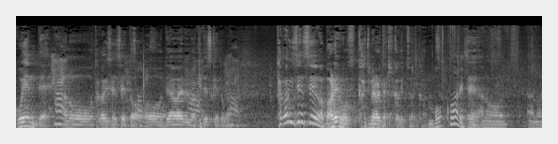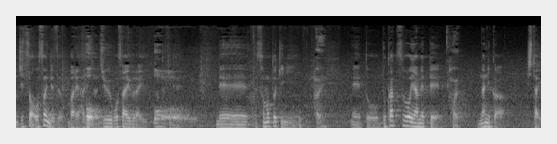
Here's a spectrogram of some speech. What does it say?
ご縁で、はい。あの高木先生そと出会われるわけですけれども、はい。高木先生はバレエを始められたきっかけって何かあるんですか？僕はですね、ええ。あのあの実は遅いんですよバレエ始めたおの15歳ぐらいの時で。でその時に、はい。えー、と部活を辞めてはい何かしたいっ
